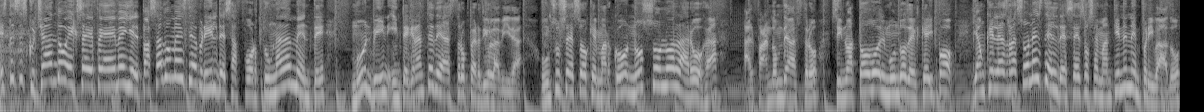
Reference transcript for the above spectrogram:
Estás escuchando Exa FM y el pasado mes de abril, desafortunadamente, Moonbin, integrante de Astro, perdió la vida. Un suceso que marcó no solo a la Roja, al fandom de Astro, sino a todo el mundo del K-pop. Y aunque las razones del deceso se mantienen en privado,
